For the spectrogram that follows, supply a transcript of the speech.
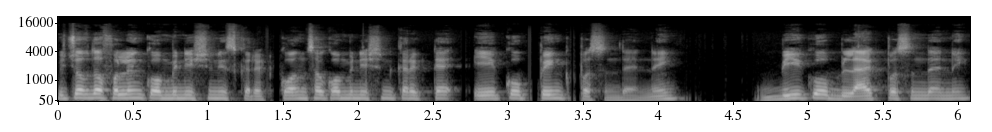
Which of the following combination is correct कौन सा कॉम्बिनेशन करेक्ट है? ए को पिंक पसंद है? नहीं। बी को ब्लैक पसंद है, नहीं?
